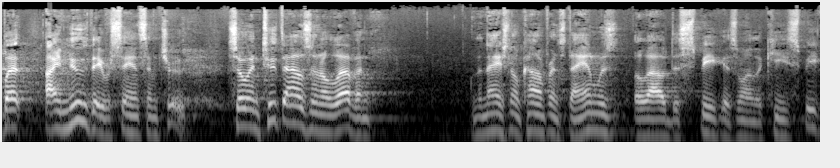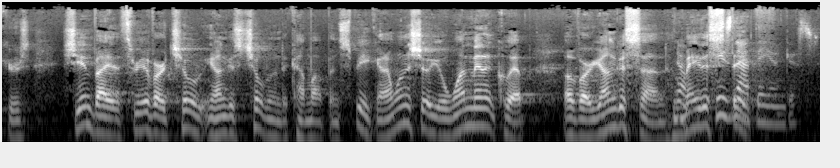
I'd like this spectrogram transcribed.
but I knew they were saying some truth. So in 2011, the national conference, Diane was allowed to speak as one of the key speakers. She invited three of our children, youngest children to come up and speak. And I want to show you a one minute clip of our youngest son who no, made a he's statement. not the youngest.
